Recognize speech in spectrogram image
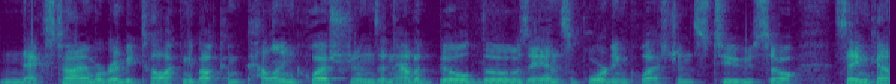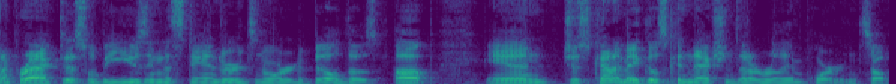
Next time, we're going to be talking about compelling questions and how to build those and supporting questions too. So, same kind of practice. We'll be using the standards in order to build those up and just kind of make those connections that are really important. So,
